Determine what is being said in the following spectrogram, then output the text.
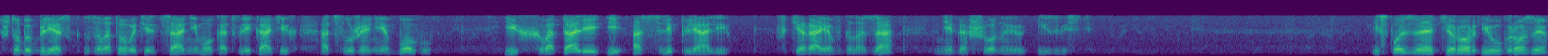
Чтобы блеск золотого тельца не мог отвлекать их от служения Богу, их хватали и ослепляли, втирая в глаза негашенную известь. Используя террор и угрозы,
